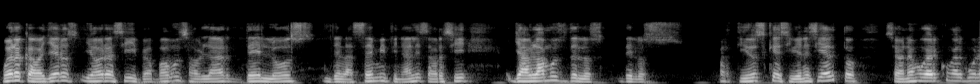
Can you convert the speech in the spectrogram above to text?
Bueno, caballeros, y ahora sí, vamos a hablar de los de las semifinales. Ahora sí, ya hablamos de los de los partidos que, si bien es cierto, se van a jugar con algún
